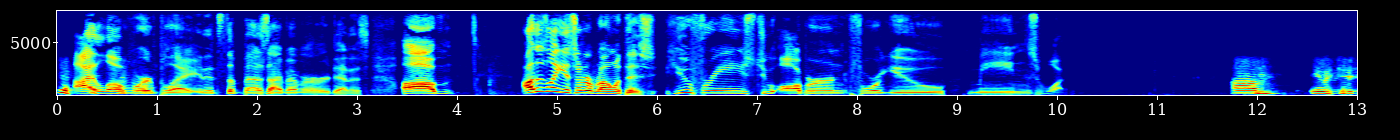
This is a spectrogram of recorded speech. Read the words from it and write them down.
I love wordplay, and it's the best I've ever heard, Dennis. Um, I'll just let you sort of run with this. Hugh Freeze to Auburn for you means what? Um, it was just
